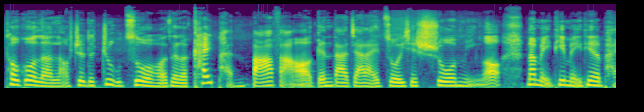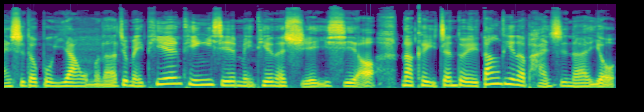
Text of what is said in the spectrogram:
透过了老师的著作这个开盘八法哦，跟大家来做一些说明哦。那每天每天的盘势都不一样，我们呢就每天听一些，每天呢学一些哦。那可以针对当天的盘势呢，有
